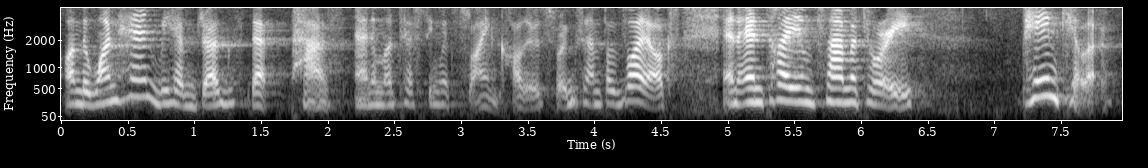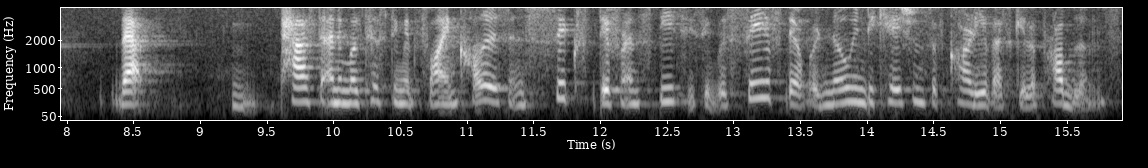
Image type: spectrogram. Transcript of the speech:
On the one hand, we have drugs that pass animal testing with flying colors. For example, Vioxx, an anti inflammatory painkiller that passed animal testing with flying colors in six different species. It was safe, there were no indications of cardiovascular problems.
